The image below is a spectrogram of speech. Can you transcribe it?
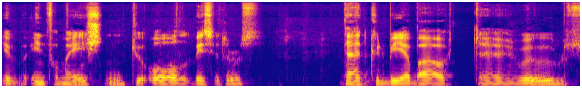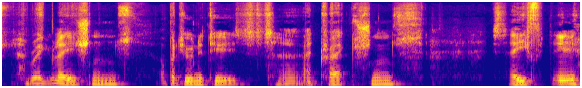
give information to all visitors. That could be about uh, rules, regulations, opportunities, uh, attractions, safety.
